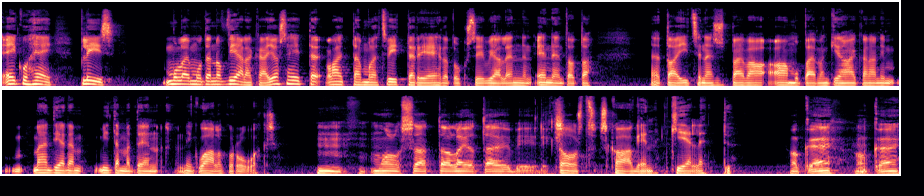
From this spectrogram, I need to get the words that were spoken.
Ei kun hei, please, mulla ei muuten ole vieläkään. Jos heitte laittaa mulle Twitterin ehdotuksia vielä ennen, ennen tota, tai itsenäisyyspäivän aamupäivänkin aikana, niin mä en tiedä, mitä mä teen niin kuin alkuruuaksi. Hmm, mulla saattaa olla jotain hyviä idiksi. Toast Skagen kielletty. Okei, okay, okei. Okay.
